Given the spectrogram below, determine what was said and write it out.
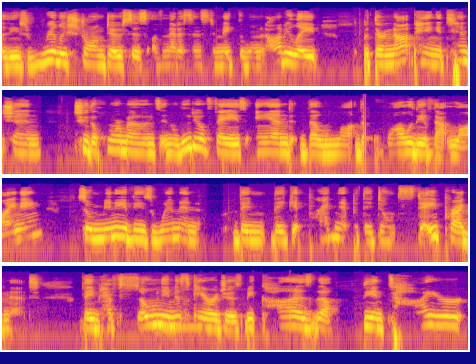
these really strong doses of medicines to make the woman ovulate, but they're not paying attention to the hormones in the luteal phase and the, the quality of that lining. So many of these women, they, they get pregnant, but they don't stay pregnant. They have so many miscarriages because the, the entire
